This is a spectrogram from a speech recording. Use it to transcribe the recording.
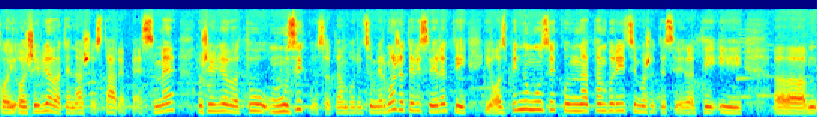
koji oživljava te naše stare pesme, oživljava tu muziku sa tamburicom, jer možete vi svirati i ozbiljnu muziku na tamburici, možete svirati i um,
